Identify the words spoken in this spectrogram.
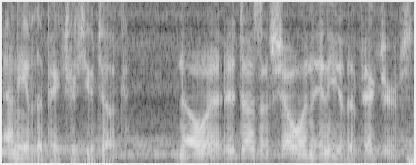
any of the pictures you took? No, it, it doesn't show in any of the pictures.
